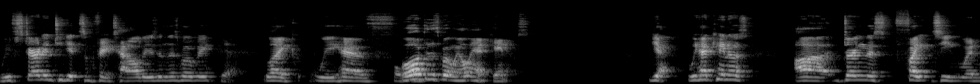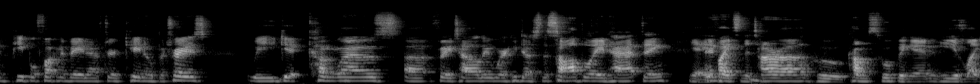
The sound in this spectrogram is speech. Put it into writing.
we've started to get some fatalities in this movie. Yeah. Like we have. Well, up to this point, we only had Kanos. Yeah, we had Kanos. Uh, during this fight scene when people fucking invade after Kano betrays, we get Kung Lao's uh, fatality where he does the saw blade hat thing. Yeah, he And- fights Nitara, who comes swooping in, and he is like.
